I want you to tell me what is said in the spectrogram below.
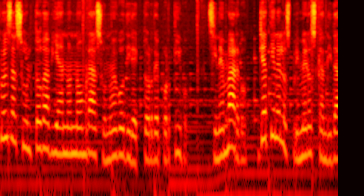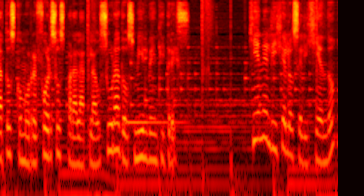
Cruz Azul todavía no nombra a su nuevo director deportivo, sin embargo, ya tiene los primeros candidatos como refuerzos para la clausura 2023. ¿Quién elige los eligiendo?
